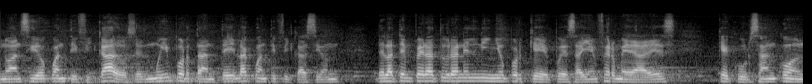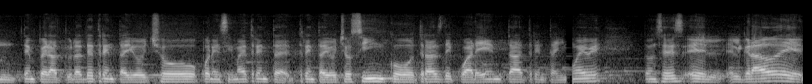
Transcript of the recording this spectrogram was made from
no han sido cuantificados. Es muy importante la cuantificación de la temperatura en el niño porque pues hay enfermedades que cursan con temperaturas de 38, por encima de 38,5, otras de 40, 39. Entonces el, grado de,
